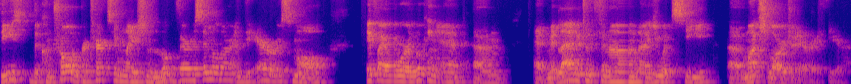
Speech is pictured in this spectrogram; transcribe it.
these, the control and perturb simulation look very similar and the error is small. If I were looking at, um, at mid-latitude phenomena, you would see a much larger error here.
